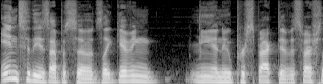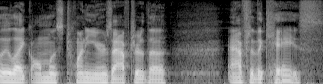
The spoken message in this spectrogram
into these episodes, like giving me a new perspective, especially like almost 20 years after the after the case.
